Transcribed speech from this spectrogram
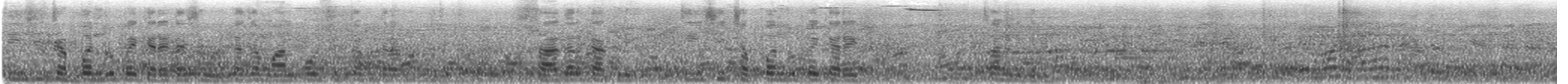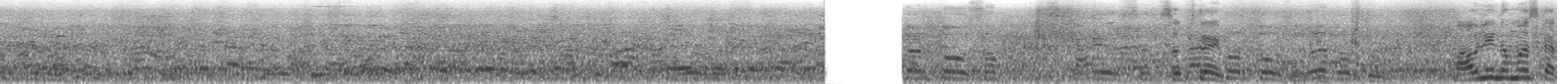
तीनशे छप्पन रुपये कॅरेट अशा प्रकारचा माल पाहू शकता मित्रांनो. सागर काकडी तीनशे छप्पन रुपये कॅरेट. चांगली काय सबस्क्राईब माऊली नमस्कार.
